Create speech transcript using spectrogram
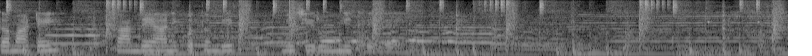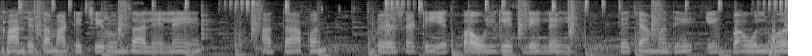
टमाटे कांदे आणि कोथिंबीर मी चिरून घेतलेले आहे. कांदे टमाटे चिरून झालेले आहेत. आता आपण बेळसाठी एक पाऊल घेतलेलं आहे. त्याच्यामध्ये एक बाऊलवर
